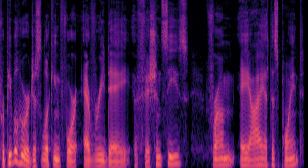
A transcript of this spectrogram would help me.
For people who are just looking for everyday efficiencies from AI at this point,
